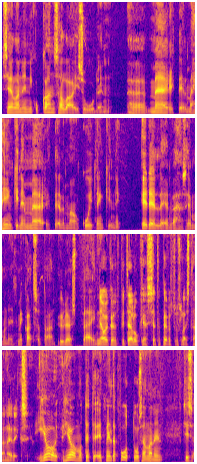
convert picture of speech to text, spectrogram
sellainen niin kuin kansalaisuuden ö, määritelmä, henkinen määritelmä on kuitenkin edelleen vähän semmoinen, että me katsotaan ylöspäin. Ne oikeudet pitää lukea sieltä perustuslaistaan erikseen. Joo, joo mutta et, et meiltä puuttuu sellainen Siis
